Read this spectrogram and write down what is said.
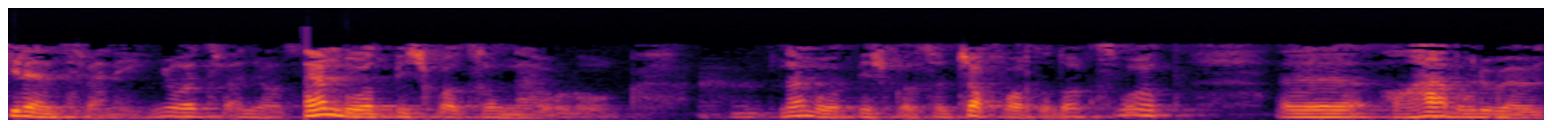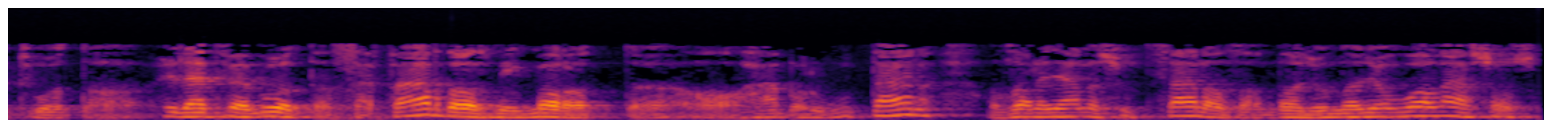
90-ig, 88. Nem volt Miskolcon neológ. Nem volt Miskolcon, csak ortodox volt. A háború előtt volt, a, illetve volt a Szefárda, az még maradt a háború után, az Arany János utcán, az a nagyon-nagyon vallásos,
